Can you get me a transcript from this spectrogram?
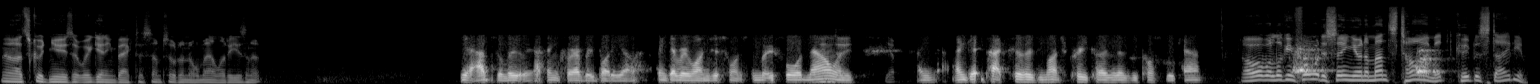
No, it's good news that we're getting back to some sort of normality, isn't it? Yeah, absolutely. I think for everybody, uh, I think everyone just wants to move forward now and, Yep. and and get back to as much pre-COVID as we possibly can. Oh, well, we're looking forward to seeing you in a month's time at Cooper Stadium.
